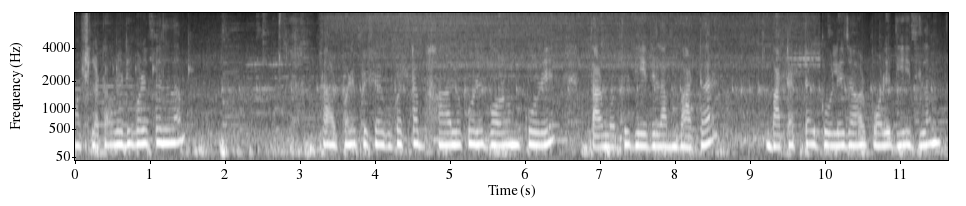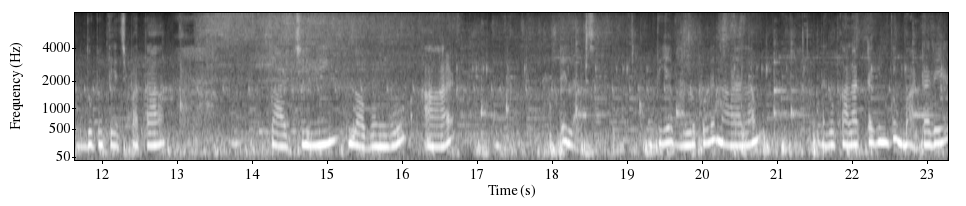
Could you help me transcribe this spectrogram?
মশলাটাও রেডি করে ফেললাম। তারপরে প্রেশার কুকারটা ভালো করে গরম করে তার মধ্যে দিয়ে দিলাম বাটার বাটারটা গলে যাওয়ার পরে দিয়ে দিলাম দুটো তেজপাতা, দারচিনি, লবঙ্গ আর এলাচ দিয়ে ভালো করে নাড়ালাম। দেখো কালারটা কিন্তু বাটারের,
